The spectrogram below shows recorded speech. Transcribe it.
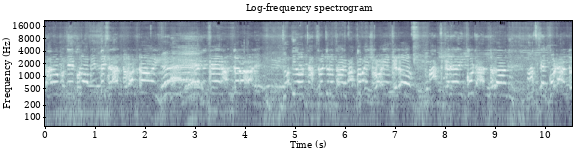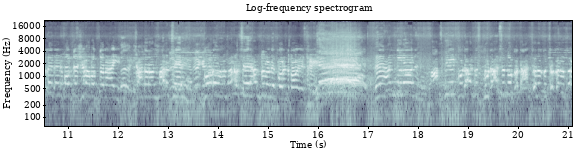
কারও প্রতি কোনো বিদ্বেষের আন্দোলন নয় বিদ্বেষের আন্দোলন যদিও ছাত্র জনতার মাধ্যমে শুরু হয়েছিল আজকের এই কোটা আন্দোলন আজকে কোটা আন্দোলনের মধ্যে সীমাবদ্ধ নাই। সাধারণ মানুষের বড় মানুষের আন্দোলনে পরিণত হয়েছে। এই আন্দোলন আজকে কোটার কোটার জন্য কথা আন্দোলন যখন আমরা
